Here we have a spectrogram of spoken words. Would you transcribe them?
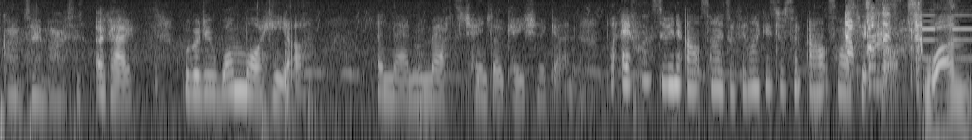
god, I'm so embarrassed. Okay, we're gonna do one more here and then we may have to change location again. But everyone's doing it outside, so I feel like it's just an outside TikTok. One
